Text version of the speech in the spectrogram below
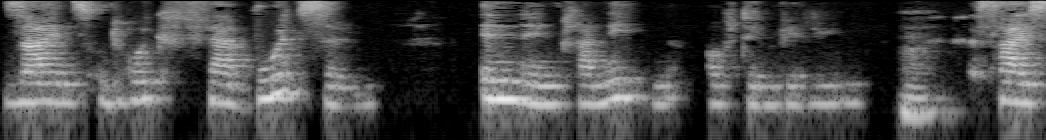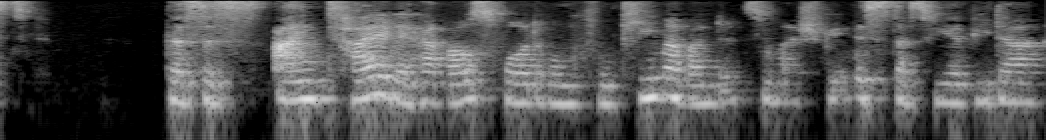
Seins und rückverwurzeln in den Planeten, auf dem wir leben. Mhm. Das heißt, dass es ein Teil der Herausforderung vom Klimawandel zum Beispiel ist, dass wir wieder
